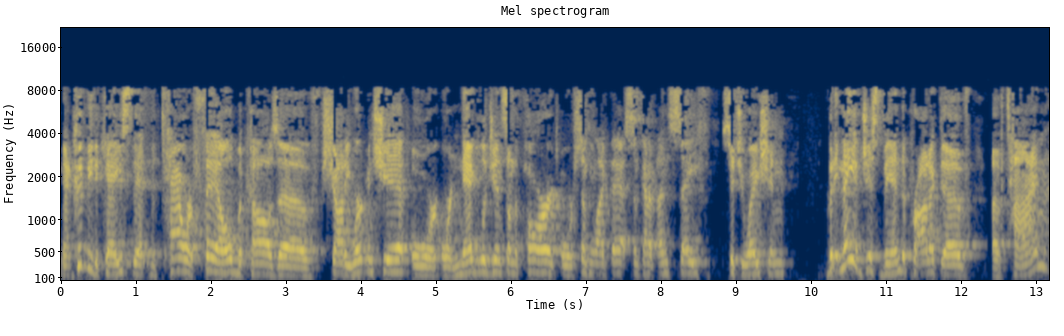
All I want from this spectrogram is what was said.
Now it could be the case that the tower fell because of shoddy workmanship or, or negligence on the part or something like that, some kind of unsafe situation. But it may have just been the product of, of time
